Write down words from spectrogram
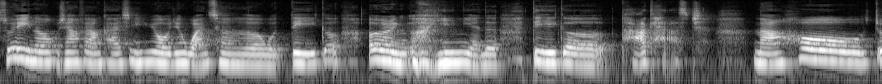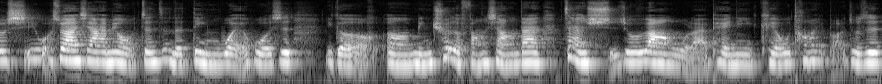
所以呢，我现在非常开心，因为我已经完成了我第一个二零二一年的第一个 podcast，然后就希望，虽然现在还没有真正的定位或者是一个嗯、呃、明确的方向，但暂时就让我来陪你 kill time 吧，就是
